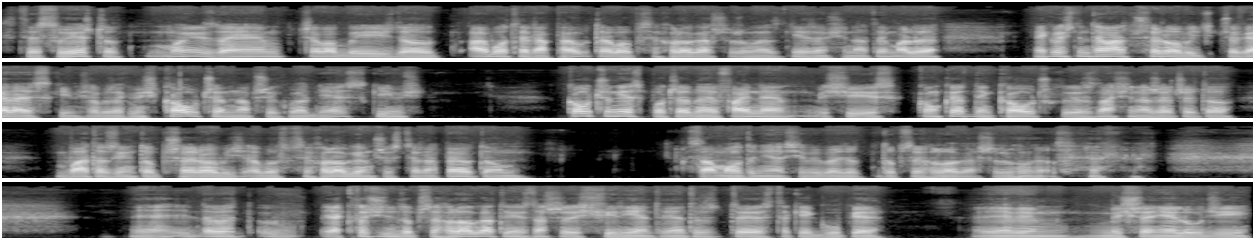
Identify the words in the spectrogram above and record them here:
stresujesz, to moim zdaniem trzeba by iść do albo terapeuta, albo psychologa, szczerze mówiąc nie znam się na tym, ale jakoś ten temat przerobić, przegadać z kimś, albo z jakimś coachem na przykład, nie? Z kimś. Coaching jest potrzebny, fajne, jeśli jest konkretny coach, który zna się na rzeczy, to warto z nim to przerobić, albo z psychologiem, czy z terapeutą. Samochody nie da się wybrać do, do psychologa, szczerze mówiąc. nie? jak ktoś idzie do psychologa, to nie znaczy, że jest świrnięty, nie? To, to jest takie głupie, nie wiem, myślenie ludzi,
